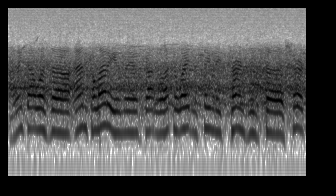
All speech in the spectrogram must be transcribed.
I think that was uh, Ancelotti who may have gotten. We'll have to wait and see when he turns his uh, shirt.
